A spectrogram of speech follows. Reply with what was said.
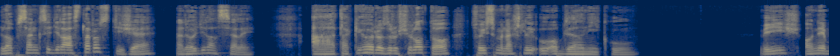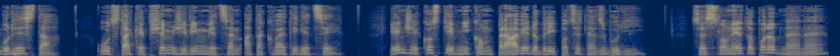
Lobsang si dělá starosti, že? Nadhodila Sally. A taky ho rozrušilo to, co jsme našli u obdelníků. Víš, on je buddhista. Úcta ke všem živým věcem a takové ty věci. Jenže kosti v nikom právě dobrý pocit nevzbudí. Se slony je to podobné, ne?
